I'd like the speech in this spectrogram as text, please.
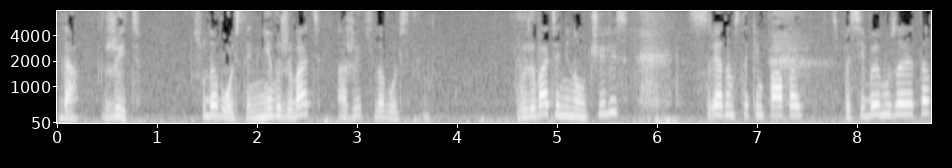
Да. Жить. С удовольствием. Не выживать, а жить с удовольствием. Выживать они научились с, рядом с таким папой. Спасибо ему за это.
